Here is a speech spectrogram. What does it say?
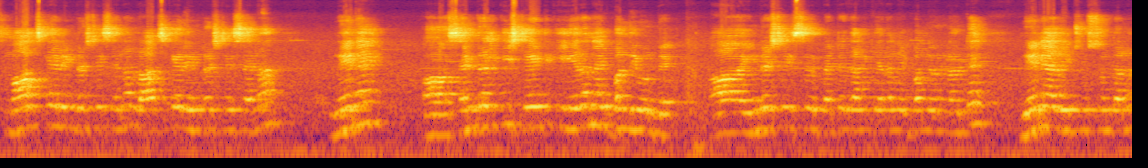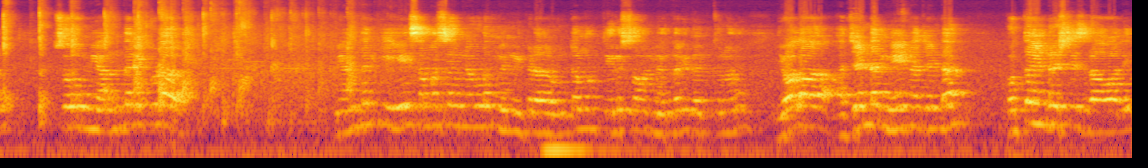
స్మాల్ స్కేల్ ఇండస్ట్రీస్ అయినా లార్జ్ స్కేల్ ఇండస్ట్రీస్ అయినా నేనే సెంట్రల్కి స్టేట్కి ఏదైనా ఇబ్బంది ఉంటే ఆ ఇండస్ట్రీస్ పెట్టేదానికి ఏదైనా ఇబ్బంది ఉందంటే నేనే అది చూస్తుంటాను. సో మీ అందరికి కూడా మీ అందరికీ ఏ సమస్య ఉన్నా కూడా మేము ఇక్కడ ఉంటాము తీరుస్తామని మీ అందరికీ తెలుపుతున్నాను. ఇవాళ అజెండా మెయిన్ అజెండా కొత్త ఇండస్ట్రీస్ రావాలి.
